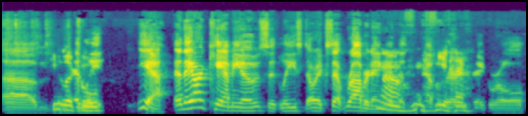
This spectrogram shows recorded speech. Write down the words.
Um, He looked cool. yeah, and they aren't cameos, at least, or except Robert Englund No, doesn't have a very big role.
